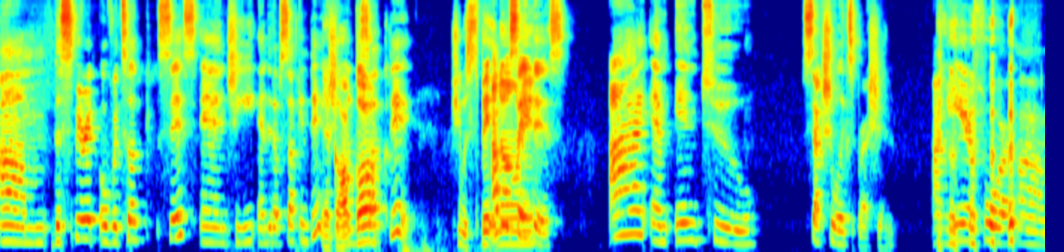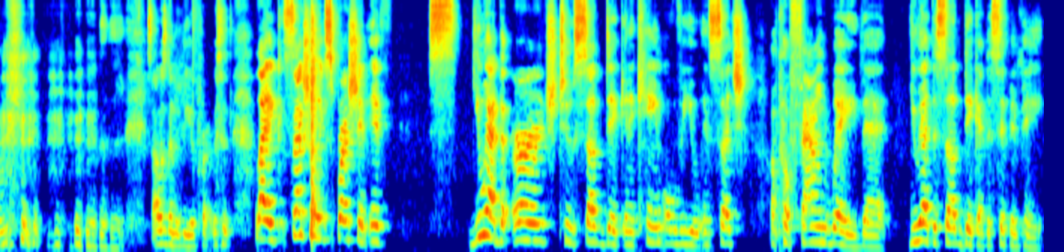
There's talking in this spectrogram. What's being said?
Um, the spirit overtook sis, and she ended up sucking dick. The she gawk gawk. dick. She was spitting I will say it. this: I am into sexual expression. I'm here for um so I was gonna be a person. Like sexual expression, if you had the urge to suck dick and it came over you in such a profound way that you had to suck dick at the sipping paint.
